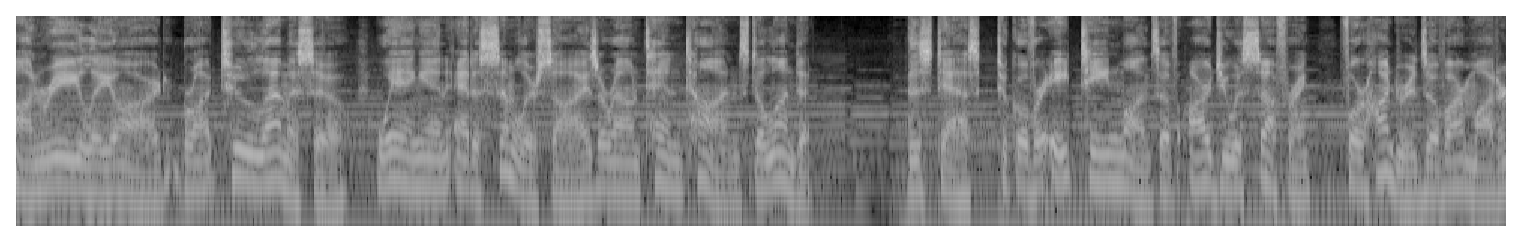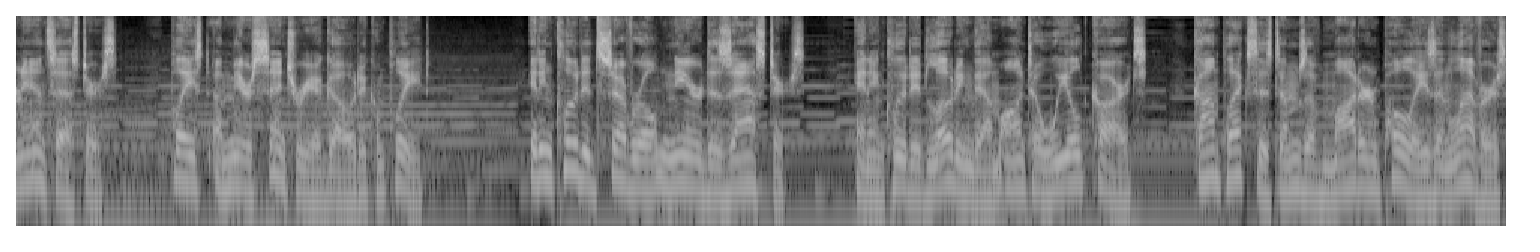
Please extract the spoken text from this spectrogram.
Henry Layard brought two lamassu weighing in at a similar size around 10 tons to London. This task took over 18 months of arduous suffering for hundreds of our modern ancestors, placed a mere century ago to complete. It included several near disasters, and included loading them onto wheeled carts, complex systems of modern pulleys and levers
